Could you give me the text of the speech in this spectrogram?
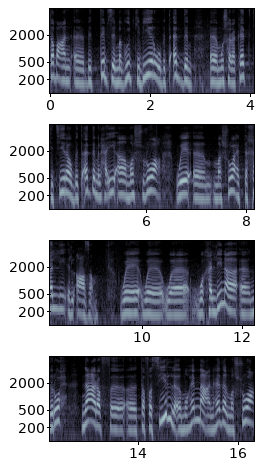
طبعا بتبذل مجهود كبير وبتقدم مشاركات كتيرة وبتقدم الحقيقة مشروع ومشروع التخلي الأعظم. وخلينا نروح نعرف تفاصيل مهمة عن هذا المشروع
